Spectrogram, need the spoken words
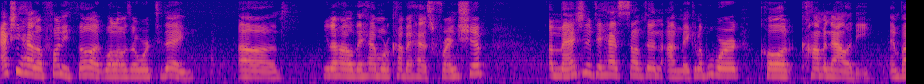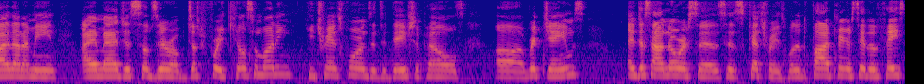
actually had a funny thought while I was at work today. Uh, you know how they have Mortal Kombat has friendship? Imagine if they had something, I'm making up a word, called commonality. And by that I mean, I imagine Sub-Zero, just before he kills somebody, he transforms into Dave Chappelle's uh, Rick James. And just out of nowhere says his catchphrase, what did the five fingers say to the face?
